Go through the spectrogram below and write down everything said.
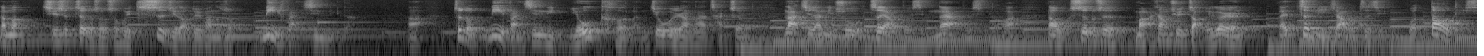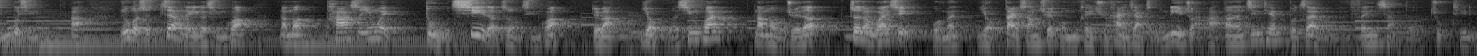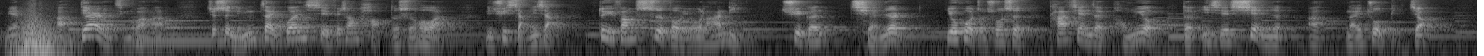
那么其实这个时候是会刺激到对方的这种逆反心理的，啊，这种逆反心理有可能就会让他产生。那既然你说我这样不行那样不行的话，那我是不是马上去找一个人来证明一下我自己，我到底行不行啊？如果是这样的一个情况，那么他是因为赌气的这种情况，对吧？有了新欢，那么我觉得。这段关系我们有待商榷，我们可以去看一下怎么逆转啊。当然今天不在我们分享的主题里面啊。第二种情况啊，就是你们在关系非常好的时候啊，你去想一想，对方是否有拿你去跟前任，又或者说是他现在朋友的一些现任啊来做比较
